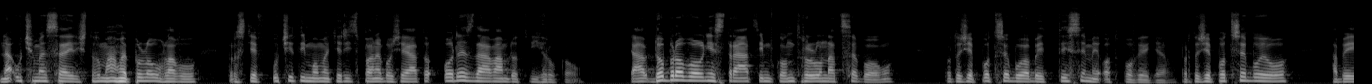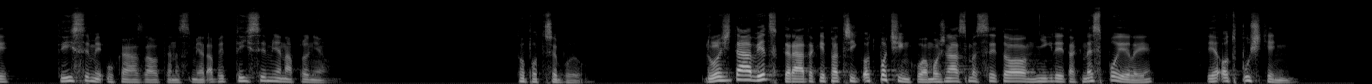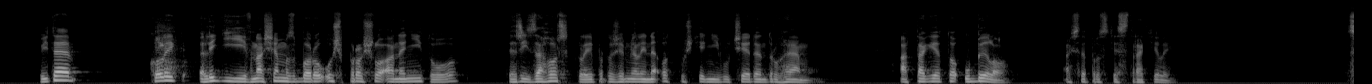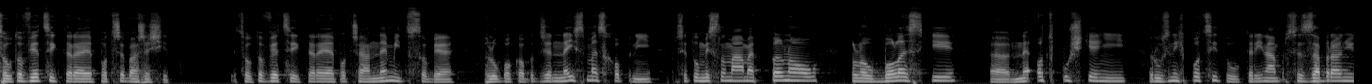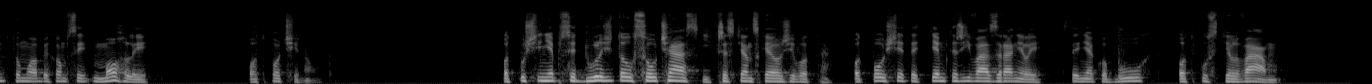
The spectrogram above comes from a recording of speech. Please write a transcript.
naučme se, když toho máme plnou hlavu, prostě v určitým momentě říct, pane Bože, já to odezdávám do tvých rukou. Já dobrovolně ztrácím kontrolu nad sebou, protože potřebuji, aby ty si mi odpověděl. Protože potřebuju, aby ty jsi mi ukázal ten směr, aby ty jsi mě naplnil. To potřebuju. Důležitá věc, která taky patří k odpočinku, a možná jsme si to nikdy tak nespojili, je odpuštění. Víte, kolik lidí v našem sboru už prošlo a není tu, kteří zahořkli, protože měli neodpuštění vůči jeden druhému. A tak je to ubylo, až se prostě ztratili. Jsou to věci, které je potřeba řešit. Jsou to věci, které je potřeba nemít v sobě hluboko, protože nejsme schopní, prostě tu mysl máme plnou, plnou bolesti, eh, neodpuštění, různých pocitů, které nám prostě zabraňují k tomu, abychom si mohli odpočinout. Odpuštění je prostě důležitou součástí křesťanského života. Odpouštějte těm, kteří vás zranili, stejně jako Bůh odpustil vám.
